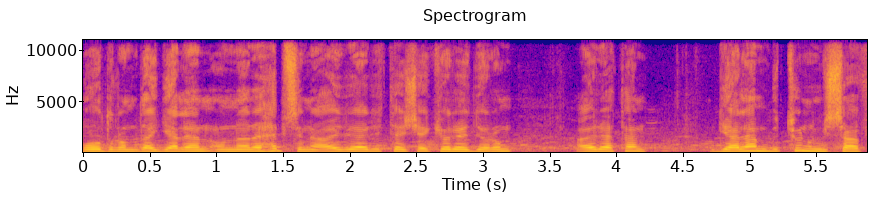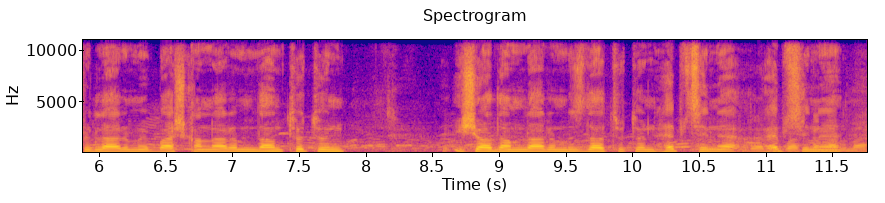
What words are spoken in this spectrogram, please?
Bodrum'da gelen onlara hepsine ayrı ayrı teşekkür ediyorum. Ayrıca gelen bütün misafirlerimi başkanlarımdan tutun, iş adamlarımızda tutun hepsine, hepsine başkanlarına.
